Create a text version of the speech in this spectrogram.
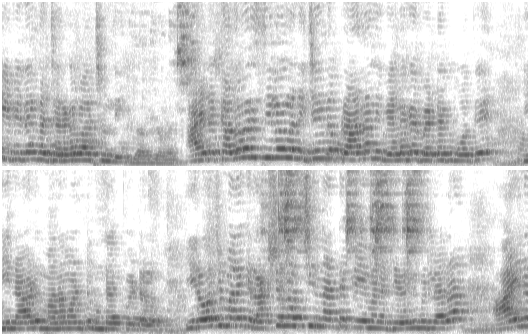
ఈ విధంగా జరగవలసింది. ఆయన కలవరి శిలలో నిజంగా ప్రాణాన్ని వెలగా పెట్టకపోతే ఈనాడు మనం అంటూ ఉండకపోయేటోళ్ళం. ఈ రోజు మనకి రక్షణ వచ్చిందంటే ప్రియమైన దేవుని బిడ్డారా ఆయన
